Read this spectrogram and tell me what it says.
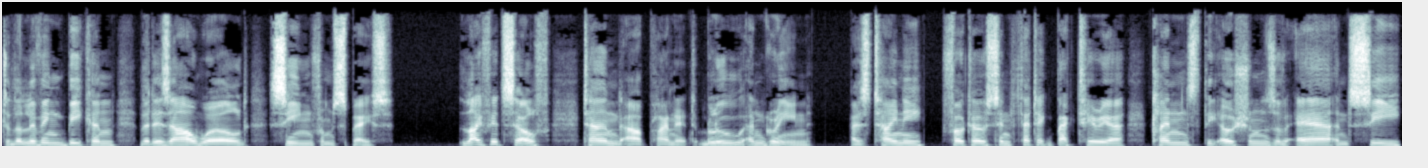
to the living beacon that is our world seen from space. Life itself turned our planet blue and green as tiny photosynthetic bacteria cleansed the oceans of air and sea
